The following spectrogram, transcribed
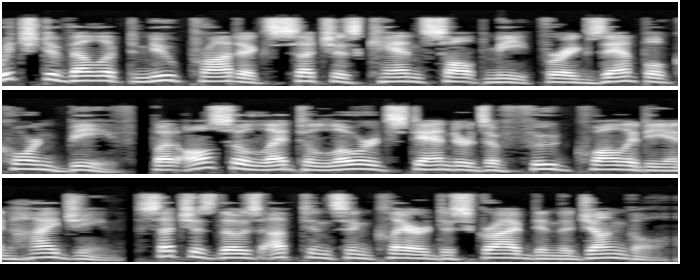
which developed new products such as canned salt meat for example corned beef, but also led to lowered standards of food quality and hygiene, such as those Upton Sinclair described in The Jungle.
